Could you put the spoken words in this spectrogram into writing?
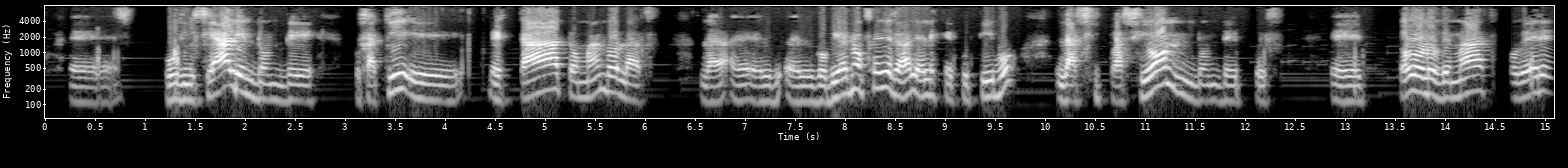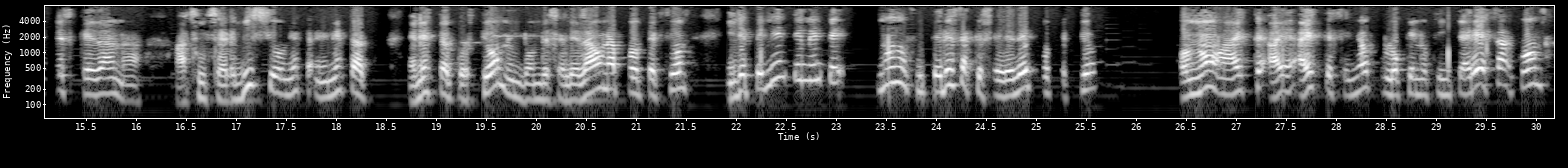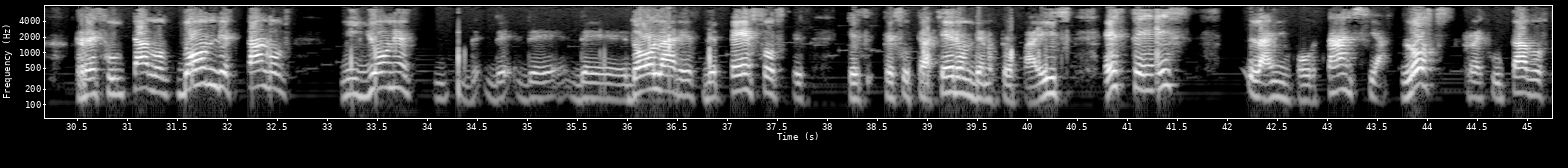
judicial en donde pues aquí está tomando el, gobierno federal, el ejecutivo, la situación donde pues eh, todos los demás poderes quedan a, su servicio en esta, en esta, en esta cuestión, en donde se le da una protección, independientemente, no nos interesa que se le dé protección o no a este, a, a este señor, lo que nos interesa son resultados, dónde están los millones de, dólares, de pesos que, que, sustrajeron de nuestro país. Este es la importancia, los resultados,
